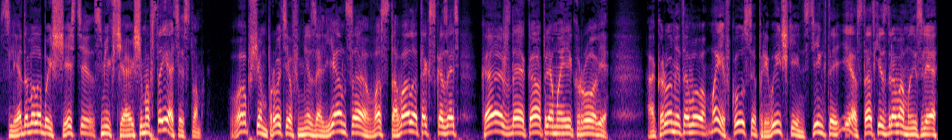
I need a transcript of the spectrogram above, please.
следовало бы счесть смягчающим обстоятельством. В общем, против мезальянса восставала, так сказать, каждая капля моей крови, а кроме того, мои вкусы, привычки, инстинкты и остатки здравомыслия,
